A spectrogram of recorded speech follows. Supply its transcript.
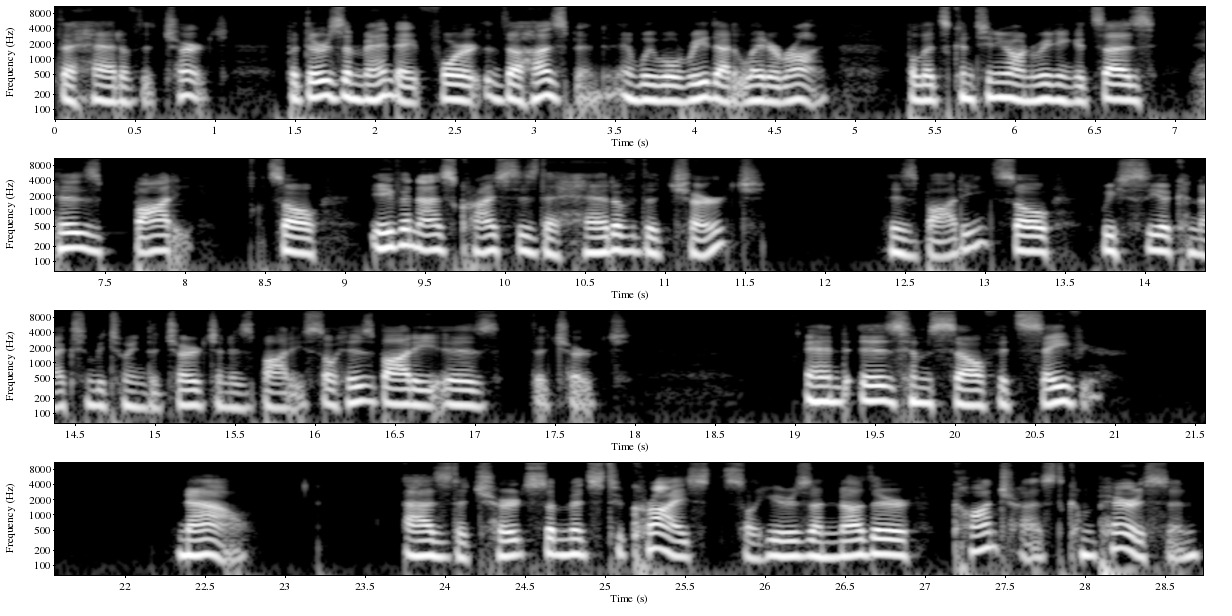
the head of the church. But there's a mandate for the husband, and we will read that later on. But let's continue on reading. It says, his body. So even as Christ is the head of the church, his body, so we see a connection between the church and his body. So his body is the church and is himself its savior. Now, as the church submits to Christ. So here's another contrast comparison.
